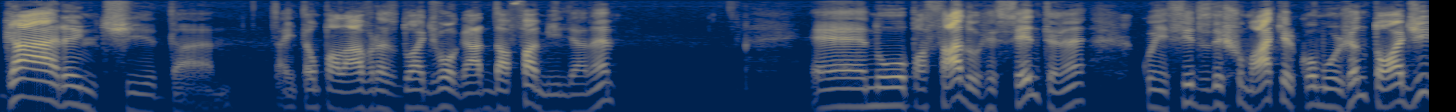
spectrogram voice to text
garantida. Tá, então, palavras do advogado da família, né? É, no passado recente, né, conhecidos de Schumacher como Jean Todt,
